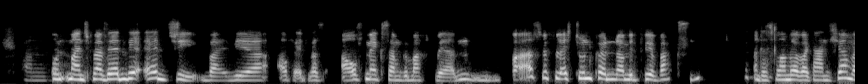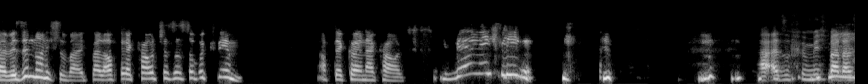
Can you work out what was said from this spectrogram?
Spannend. Und manchmal werden wir edgy, weil wir auf etwas aufmerksam gemacht werden, was wir vielleicht tun können, damit wir wachsen. Und das wollen wir aber gar nicht hören, weil wir sind noch nicht so weit, weil auf der Couch ist es so bequem. Auf der Kölner Couch. Ich will nicht fliegen. Ja, also für mich war das,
